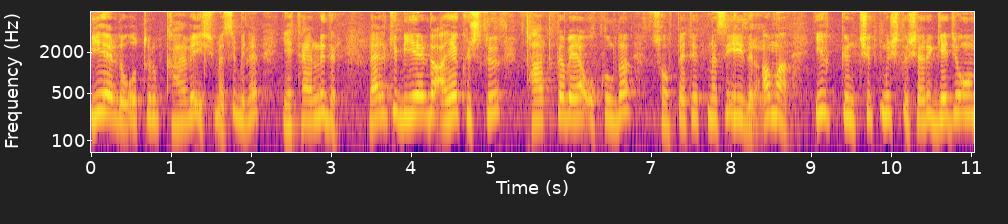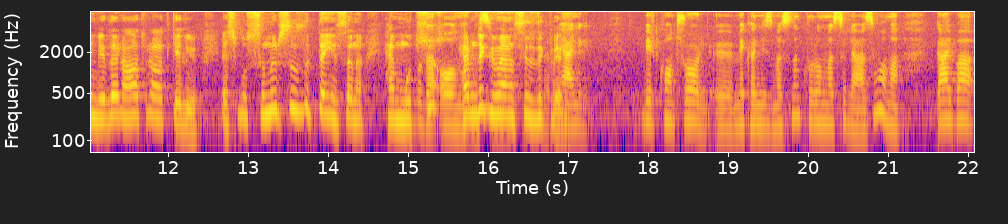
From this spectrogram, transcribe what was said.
bir yerde oturup kahve içmesi bile yeterlidir. Belki bir yerde ayaküstü parkta veya okulda sohbet etmesi iyidir ama ilk gün çıkmış dışarı gece 11'de rahat rahat geliyor. Es bu sınırsızlık da insanı hem mutsuz hem de güvensizlik verir. Yani bir kontrol e, mekanizmasının kurulması lazım ama galiba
